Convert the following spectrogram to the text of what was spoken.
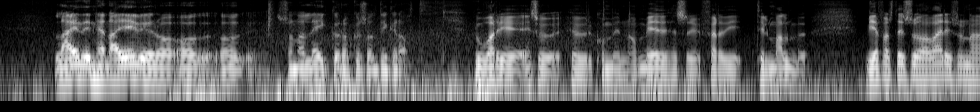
læðin hérna yfir og, og, og svona leikur okkur svolítið grátt. Nú var ég eins og hefur komin á með þessari ferði til Malmö. Mér fannst eins og að væri svona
